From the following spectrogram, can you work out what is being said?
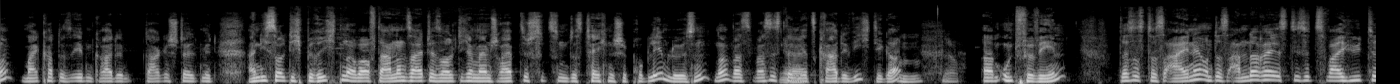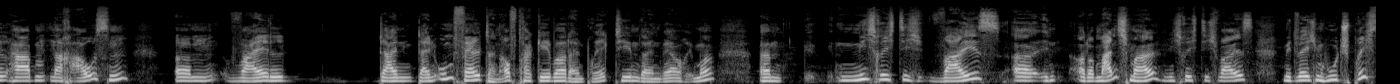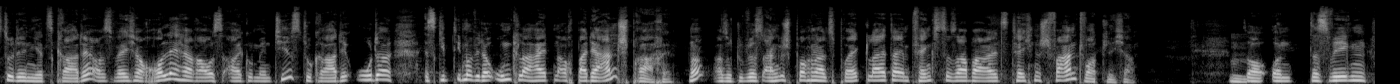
Ne? Mike hat es eben gerade dargestellt mit, eigentlich sollte ich berichten, aber auf der anderen Seite sollte ich an meinem Schreibtisch sitzen und das technische Problem lösen. Ne? Was, was ist ja. denn jetzt gerade wichtiger? Mhm, ja. ähm, und für wen? Das ist das eine. Und das andere ist, diese zwei Hüte haben nach außen, ähm, weil dein, dein Umfeld, dein Auftraggeber, dein Projektteam, dein wer auch immer, ähm, nicht richtig weiß, äh, in, oder manchmal nicht richtig weiß, mit welchem Hut sprichst du denn jetzt gerade, aus welcher Rolle heraus argumentierst du gerade, oder es gibt immer wieder Unklarheiten auch bei der Ansprache. Ne? Also du wirst angesprochen als Projektleiter, empfängst es aber als technisch Verantwortlicher. Mhm. So, und deswegen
